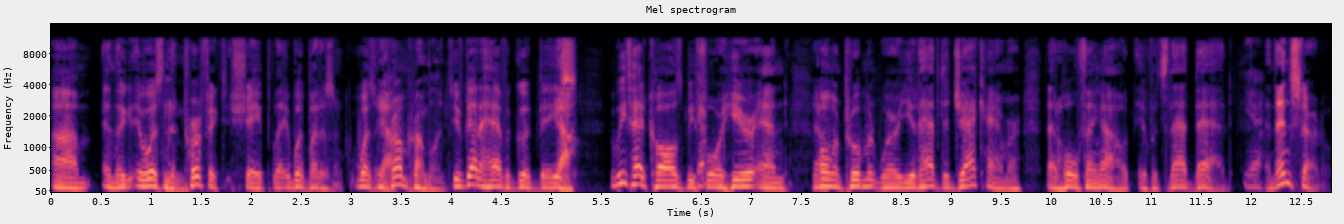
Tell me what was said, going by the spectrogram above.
Um, and the, it wasn't the perfect shape, like, but it wasn't wasn't Hmm. Yeah, crumbling. crumbling. So you've got to have a good base. Yeah. We've had calls before here and home improvement where you'd have to jackhammer that whole thing out if it's that bad, Yeah. and then start over.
